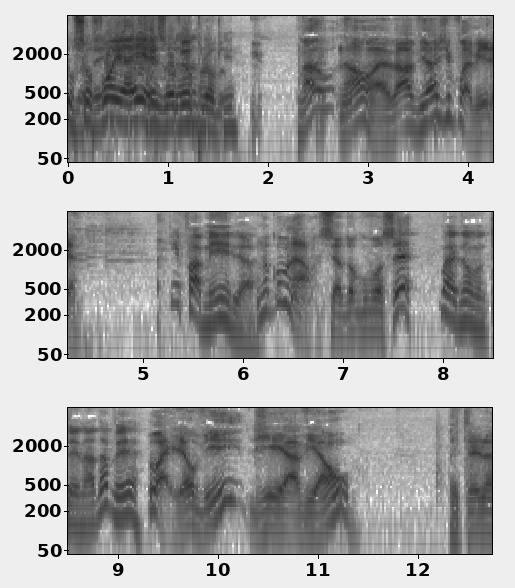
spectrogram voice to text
O senhor bem? foi Tá aí resolver o problema. Não, não, é a viagem de família. Que família? Não, como não? Se eu tô com você? Mas não, não tem nada a ver. Ué, eu vim de avião. Entrei na.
